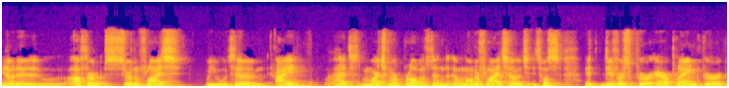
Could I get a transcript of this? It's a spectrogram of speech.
You know, the after certain flights, we would uh, I had much more problems than on other flights. So it, it was it differs per airplane per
